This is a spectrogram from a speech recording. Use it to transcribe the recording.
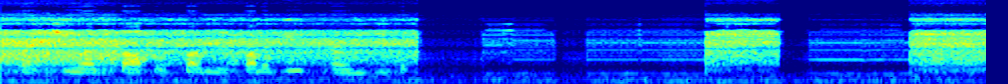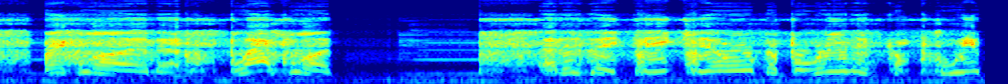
Frank two, I'm stopping somebody in front of you. And you can Frank 1. Splash 1. That is a take kill. The balloon is complete.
